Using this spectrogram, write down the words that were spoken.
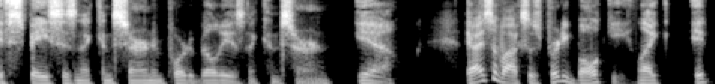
if space isn't a concern and portability isn't a concern, yeah. The Isovox was pretty bulky. Like it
